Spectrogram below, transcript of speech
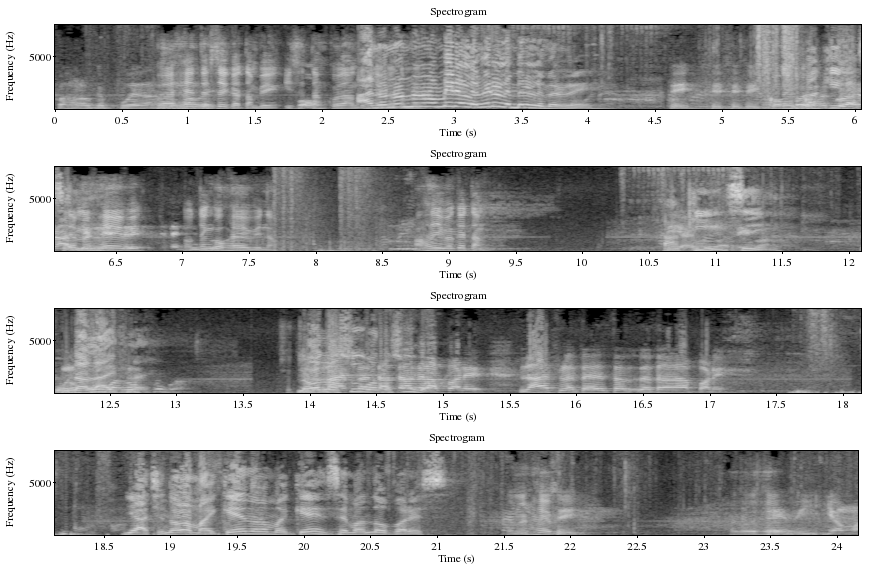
Cojan lo que puedan. Pero hay gente cerca también y se Oh. están cuidando. Ah, no, no, no, no, míralo, míralo, míralo, míralo. Sí, sí, sí. sí. Por aquí va a ser. Heavy. No tengo heavy, no. Arriba, ¿qué están? Sí, Aquí, sí. arriba. Una lifeline. No. No, está no de la está detrás de la pared. Ya, che, no la marqué, no la marqué. Se mandó, parece. Dame el heavy. Sí. Algo de heavy. Heavy. Ya,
